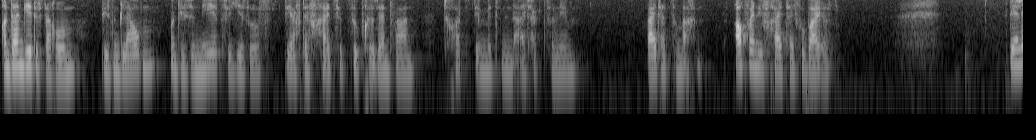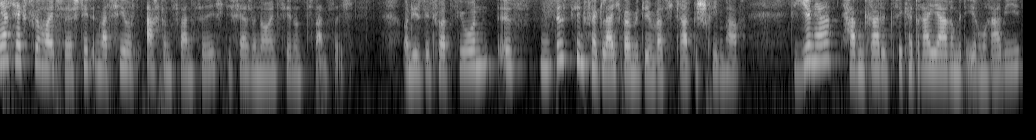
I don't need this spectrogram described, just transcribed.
Und dann geht es darum, diesen Glauben und diese Nähe zu Jesus, die auf der Freizeit so präsent waren, trotzdem mit in den Alltag zu nehmen, weiterzumachen, auch wenn die Freizeit vorbei ist. Der Lehrtext für heute steht in Matthäus 28, die Verse 19 und 20. Und die Situation ist ein bisschen vergleichbar mit dem, was ich gerade beschrieben habe. Die Jünger haben gerade circa drei Jahre mit ihrem Rabbi,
